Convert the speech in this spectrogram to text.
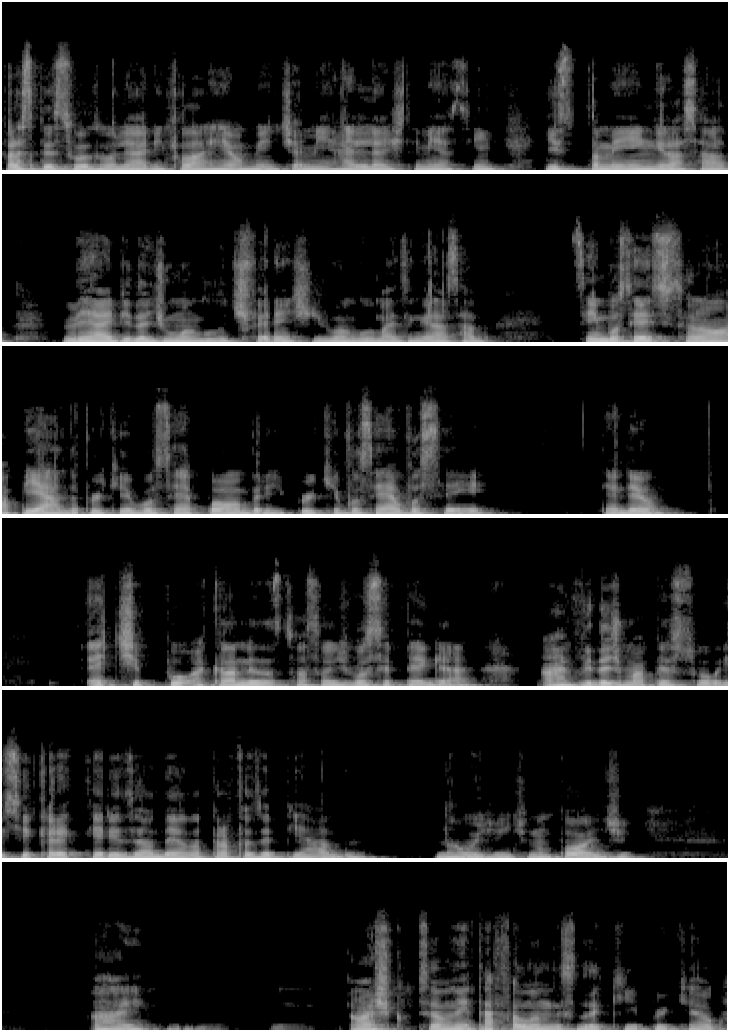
para as pessoas olharem e falar, realmente, a minha realidade também é assim, isso também é engraçado, ver a vida de um ângulo diferente, de um ângulo mais engraçado, sem você se tornar uma piada porque você é pobre, porque você é você, entendeu? É tipo aquela mesma situação de você pegar a vida de uma pessoa e se caracterizar dela para fazer piada. Não, gente, não pode. Ai, eu acho que não precisa nem estar tá falando isso daqui porque é algo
